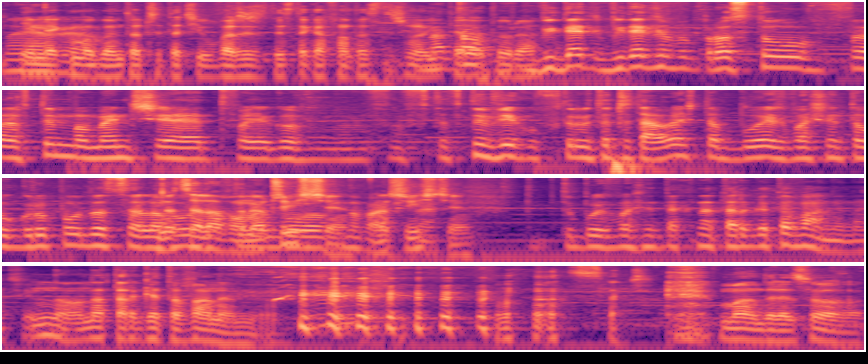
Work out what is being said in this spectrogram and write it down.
No nie wiem, ja jak wiem. mogłem to czytać i uważać, że to jest taka fantastyczna No literatura. widać, widać, że po prostu w, w tym momencie twojego, w, w, w tym wieku, w którym to czytałeś, to byłeś właśnie tą grupą docelową. Docelową, do oczywiście, było, no właśnie, oczywiście. Ty byłeś właśnie tak natargetowany na ciebie. No, natargetowanym. No. Mądre słowo.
